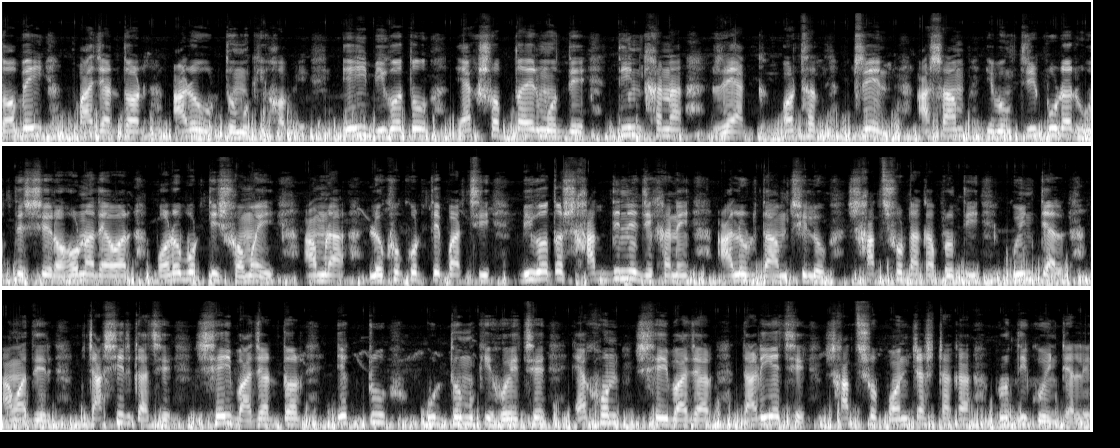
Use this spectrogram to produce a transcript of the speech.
তবেই বাজার দর আরও ঊর্ধ্বমুখী হবে। এই বিগত এক সপ্তাহের মধ্যে তিনখানা র্যাক অর্থাৎ ট্রেন আসাম এবং ত্রিপুরার উদ্দেশ্যে রওনা দেওয়ার পরবর্তী সময়ে আমরা লক্ষ্য করতে পারছি, বিগত সাত দিনে যেখানে আলুর দাম ছিল সাতশো টাকা প্রতি কুইন্টাল আমাদের চাষির কাছে সেই বাজার দর একটু ঊর্ধ্বমুখী হয়েছে। এখন সেই বাজার দাঁড়িয়েছে সাতশো পঞ্চাশ টাকা প্রতি কুইন্টালে।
